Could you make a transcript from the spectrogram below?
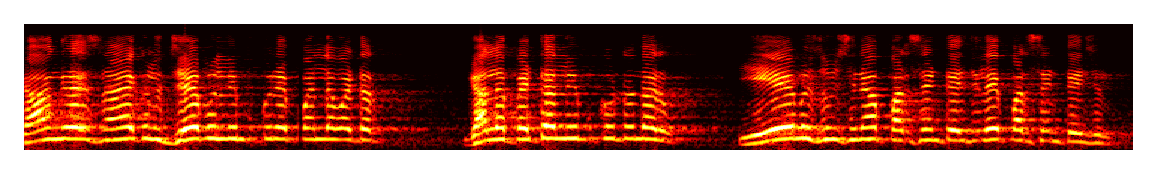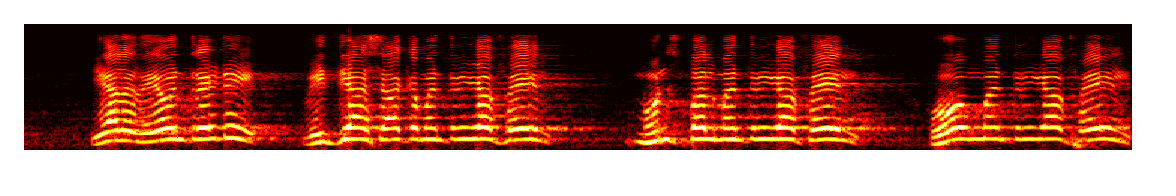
కాంగ్రెస్ నాయకులు జేబులు నింపుకునే పనులు పడ్డారు. గల్ల పెట్టెలు నింపుకుంటున్నారు. ఏమి చూసినా పర్సంటేజ్లే పర్సంటేజీలు. ఇవాళ రేవంత్ రెడ్డి విద్యాశాఖ మంత్రిగా ఫెయిల్ మున్సిపల్ మంత్రిగా ఫెయిల్ హోం మంత్రిగా ఫెయిల్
